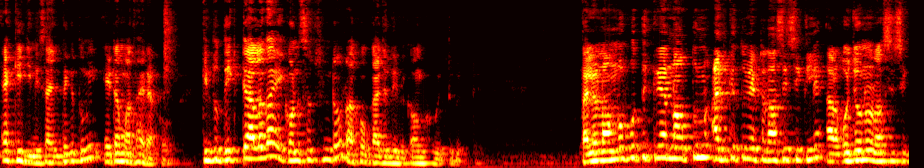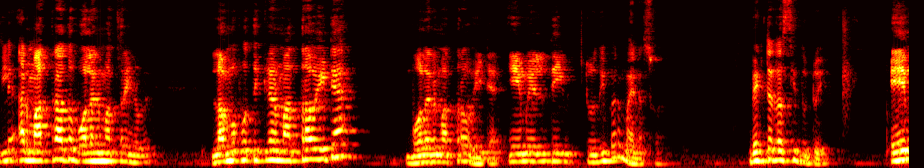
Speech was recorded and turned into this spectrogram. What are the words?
একই জিনিস আজ থেকে তুমি এটা মাথায় রাখো। কিন্তু দিকটা আলাদা, এই কনসেপশনটাও রাখো, কাজে দিবে, অঙ্ক করতে করতে। তাহলে লম্ব প্রতিক্রিয়া নতুন, আজকে তুমি একটা রাশি শিখলে, আর ওজনও রাশি শিখলে, আর মাত্রা তো বলের মাত্রাই হবে। লম্ব প্রতিক্রিয়ার মাত্রাও এইটা, বলের মাত্রাও এইটা M L T to the power minus one vector রাশি দুটোই। M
